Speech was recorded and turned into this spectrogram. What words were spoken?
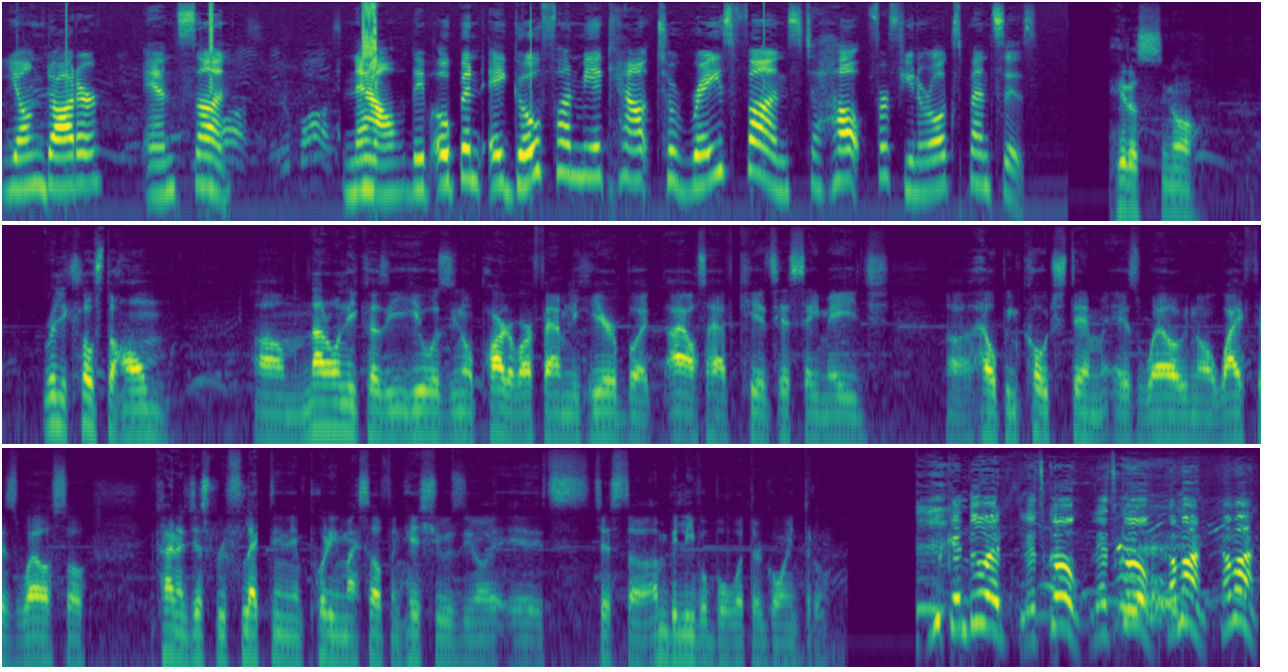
young daughter, and son. Now they've opened a GoFundMe account to raise funds to help for funeral expenses. Hit us, you know, really close to home. Um, not only because he, he, was, you know, part of our family here, but I also have kids his same age, uh, helping coach them as well, you know, wife as well. So kind of just reflecting and putting myself in his shoes, you know, it's just uh, unbelievable what they're going through. You can do it. Let's go. Let's go. Come on. Come on.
